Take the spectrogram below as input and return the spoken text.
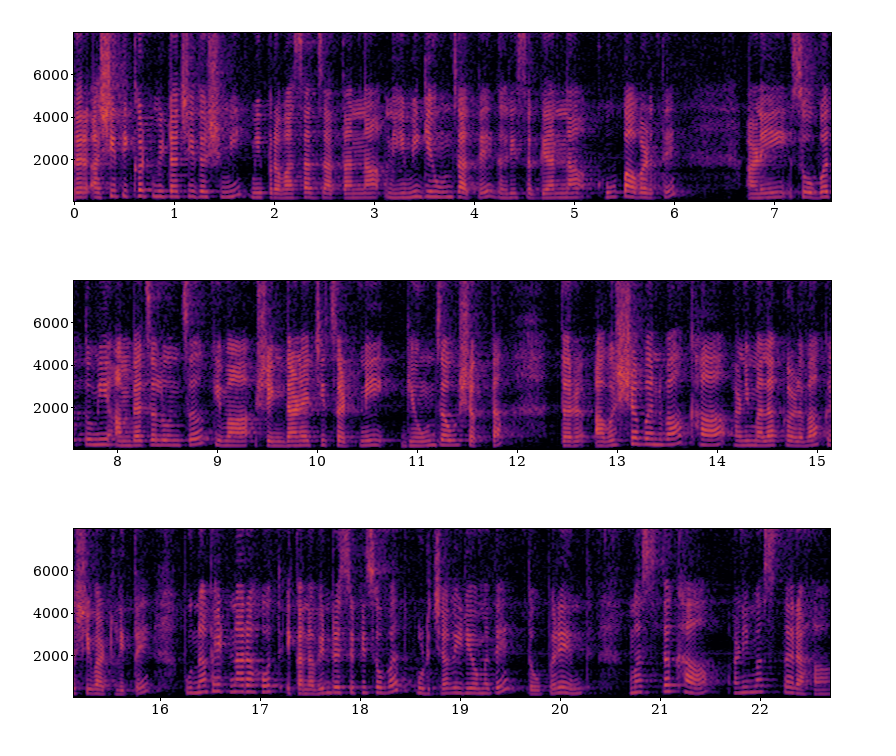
तर अशी तिखट मिठाची दशमी मी प्रवासात जाताना नेहमी घेऊन जाते. घरी सगळ्यांना खूप आवडते. आणि सोबत तुम्ही आंब्याचं लोणचं किंवा शेंगदाण्याची चटणी घेऊन जाऊ शकता. तर अवश्य बनवा खा आणि मला कळवा कशी वाटली ते. पुन्हा भेटणार आहोत एका नवीन रेसिपीसोबत पुढच्या व्हिडिओमध्ये तोपर्यंत मस्त खा आणि मस्त रहा.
